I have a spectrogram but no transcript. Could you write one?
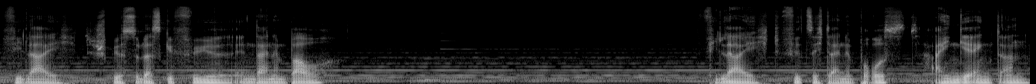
Vielleicht spürst du das Gefühl in deinem Bauch. Vielleicht fühlt sich deine Brust eingeengt an.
